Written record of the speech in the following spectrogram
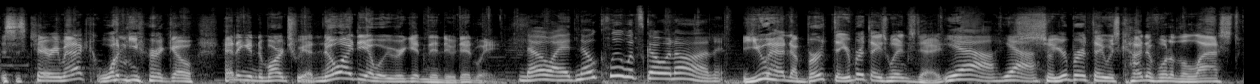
This is Kerri Mack. One year ago, heading into March, we had no idea what we were getting into, did we? No, I had no clue what's going on. You had a birthday. Your birthday's Wednesday. Yeah, yeah. So your birthday was kind of one of the last,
